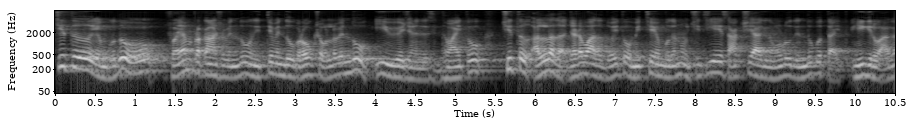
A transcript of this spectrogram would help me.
ಚಿತ್ ಎಂಬುದು ಸ್ವಯಂ ಪ್ರಕಾಶವೆಂದು ನಿತ್ಯವೆಂದು ಪರೋಕ್ಷವಲ್ಲವೆಂದು ಈ ವಿವೇಚನೆಯಿಂದ ಸಿದ್ಧವಾಯಿತು. ಚಿತ್ ಅಲ್ಲದ ಜಡವಾದ ದ್ವೈತವು ಮಿಥ್ಯೆ ಎಂಬುದನ್ನು ಚಿತಿಯೇ ಸಾಕ್ಷಿಯಾಗಿ ನೋಡುವುದೆಂದು ಗೊತ್ತಾಯಿತು. ಹೀಗಿರುವಾಗ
